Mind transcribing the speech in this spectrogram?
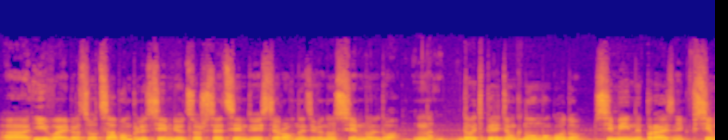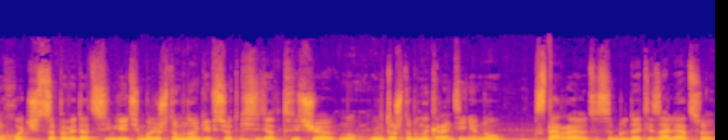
А, и Вайбер с WhatsApp плюс 7 967 200 ровно 9702. Давайте перейдем к Новому году. Семейный праздник. Всем хочется повидаться с семьей, тем более, что многие все-таки сидят еще, ну, не то чтобы на карантине, но стараются соблюдать изоляцию.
